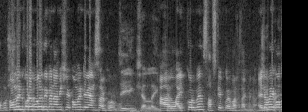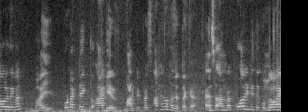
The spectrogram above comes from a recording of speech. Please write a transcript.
অবশ্যই কমেন্ট করে বলে দিবেন আমি সে কমেন্টের অ্যান্সার করব। জি ইনশাল্লাহ আর লাইক করবেন সাবস্ক্রাইব করে পাশে থাকবেন। এটা ভাই কথা বলে দিবেন? ভাই প্রোডাক্টটা একটু আগের মার্কেট প্রাইস আঠারো হাজার টাকা। And আমরা কোয়ালিটিতে কোনো তো ভাই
